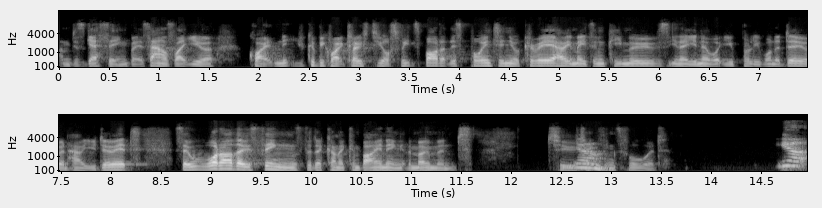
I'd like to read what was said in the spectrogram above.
I'm just guessing, but it sounds like you're quite you could be quite close to your sweet spot at this point in your career, having made some key moves. You know, you know what you probably want to do and how you do it. So, what are those things that are kind of combining at the moment to yeah. take things forward? Yeah,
